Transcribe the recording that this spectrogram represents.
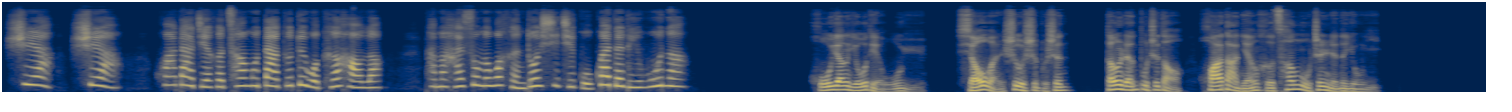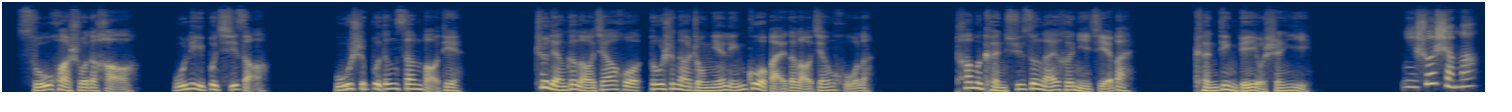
是啊，是啊，花大姐和仓木大哥对我可好了。”他们还送了我很多稀奇古怪的礼物呢。胡杨有点无语。小婉涉世不深，当然不知道花大娘和苍木真人的用意。俗话说得好，无利不起早，无事不登三宝殿。这两个老家伙都是那种年龄过百的老江湖了，他们肯屈尊来和你结拜，肯定别有深意。你说什么？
